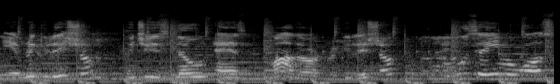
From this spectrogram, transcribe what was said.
a regulation which is known as Mother Regulation whose aim was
